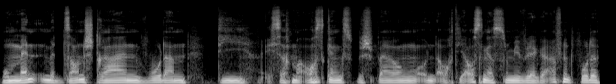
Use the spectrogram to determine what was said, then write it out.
Momenten mit Sonnenstrahlen, wo dann die, ich sag mal, Ausgangsbesperrung und auch die Außengastronomie wieder geöffnet wurde,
